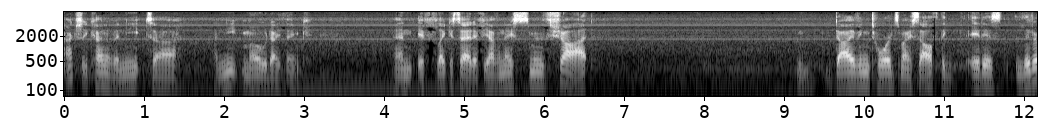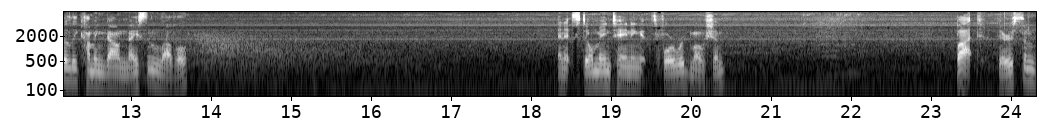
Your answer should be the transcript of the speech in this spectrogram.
actually kind of a neat uh, a neat mode, I think. And if, like I said, if you have a nice smooth shot, diving towards myself, the, it is literally coming down nice and level. And it's still maintaining its forward motion. But there's some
